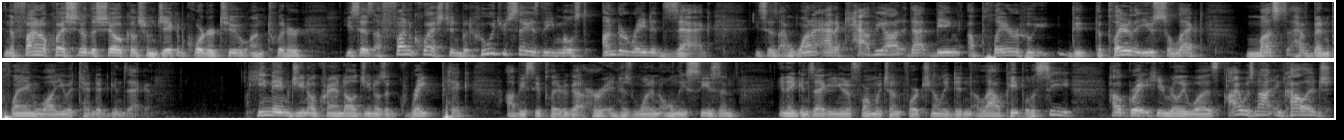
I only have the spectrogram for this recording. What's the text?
And the final question of the show comes from Jacob Quarter Two on Twitter. He says, "A fun question, but who would you say is the most underrated Zag?" He says, "I want to add a caveat that being a player who the, the player that you select must have been playing while you attended Gonzaga." He named Geno Crandall. Geno's a great pick. Obviously, a player who got hurt in his one and only season in a Gonzaga uniform, which unfortunately didn't allow people to see how great he really was. I was not in college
